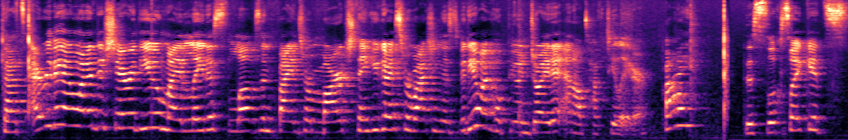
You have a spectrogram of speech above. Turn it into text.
that's everything I wanted to share with you, my latest loves and finds from March. Thank you guys for watching this video. I hope you enjoyed it and I'll talk to you later. Bye. This looks like it's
